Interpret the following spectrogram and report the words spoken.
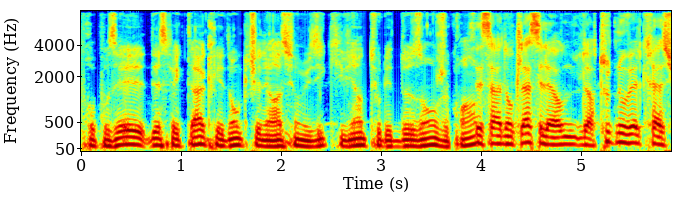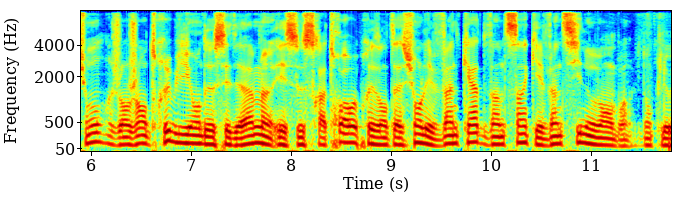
proposer des spectacles et donc Génération Musique qui vient tous les deux ans, je crois. C'est ça, donc là c'est leur, leur toute nouvelle création, Jean-Jean Trublion de ces dames, et ce sera trois représentations les 24, 25 et 26 novembre, donc le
